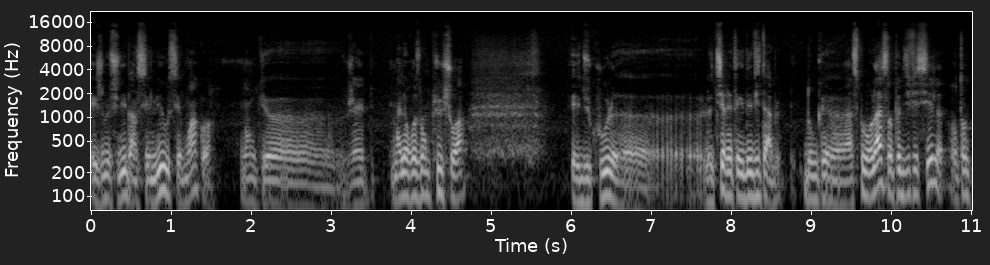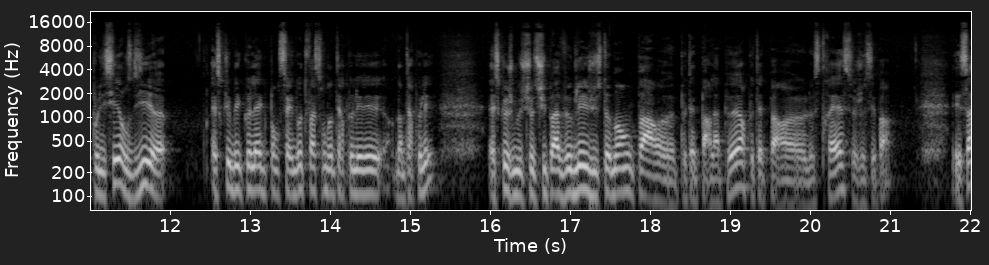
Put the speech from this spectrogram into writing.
et je me suis dit, ben, c'est lui ou c'est moi, quoi. Donc, euh, j'ai malheureusement plus le choix. Et du coup, le, tir était inévitable. Donc, euh, à ce moment-là, c'est un peu difficile. En tant que policier, on se dit, euh, est-ce que mes collègues pensaient à une autre façon d'interpeller Est-ce que je ne suis pas aveuglé justement par peut-être par la peur, peut-être par le stress, je ne sais pas. Et ça,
